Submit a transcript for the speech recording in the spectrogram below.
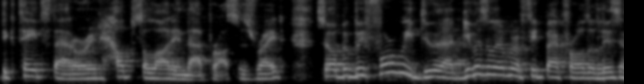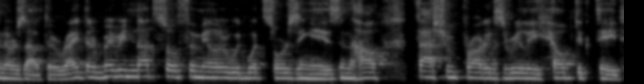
dictates that or it helps a lot in that process, right? So, but before we do that, give us a little bit of feedback for all the listeners out there, right? That are maybe not so familiar with what sourcing is and how fashion products really help dictate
